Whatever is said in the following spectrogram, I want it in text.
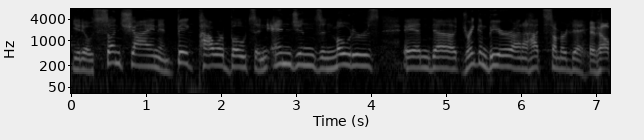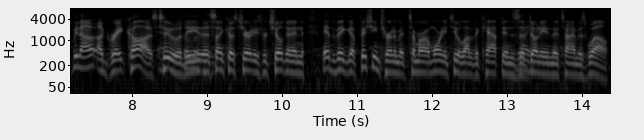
you know, sunshine and big power boats and engines and motors and uh, drinking beer on a hot summer day? And helping out a great cause, too, the, Absolutely. the Suncoast Charities for Children. And they have the big uh, fishing tournament tomorrow morning, too. A lot of the captains uh, donating their time as well.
